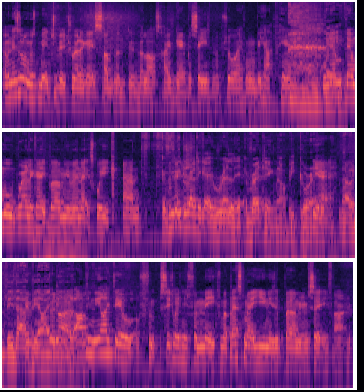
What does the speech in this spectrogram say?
I mean, as long as Mitrovic relegates Sunderland in the last home game of the season, I'm sure everyone will be happy. well, then, then we'll relegate Birmingham the next week and f- If we could finish- relegate Rel- Reading, that would be great. Yeah. That would be that would be but ideal. no, I think the ideal f- situation is for me because my best mate at uni is a Birmingham City fan.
